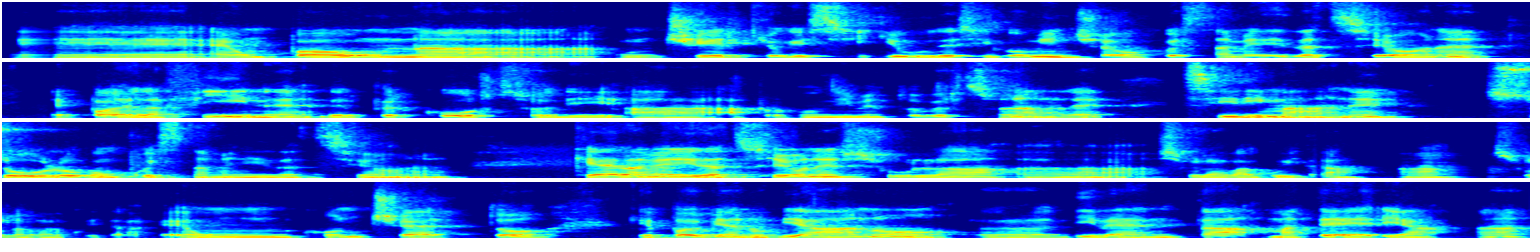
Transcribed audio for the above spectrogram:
Eh, è un po' una, un cerchio che si chiude, si comincia con questa meditazione e poi alla fine del percorso di a, approfondimento personale si rimane solo con questa meditazione che è la meditazione sulla, uh, sulla, vacuità, eh? sulla, vacuità, che è un concetto che poi piano piano uh, diventa materia, eh?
